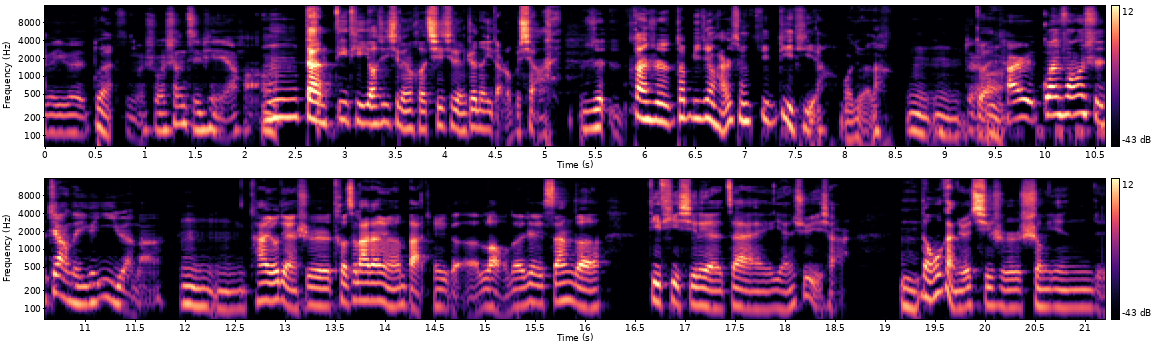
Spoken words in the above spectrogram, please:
一个一个对怎么说升级品也好，嗯，但 DT 幺七七零和七七零真的一点都不像。人，但是它毕竟还是姓 D DT 啊，我觉得。嗯嗯，对，它是官方是这样的一个意愿吧？嗯嗯嗯，它有点是特斯拉单元把这个老的这三个 DT 系列再延续一下，嗯，但我感觉其实声音这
